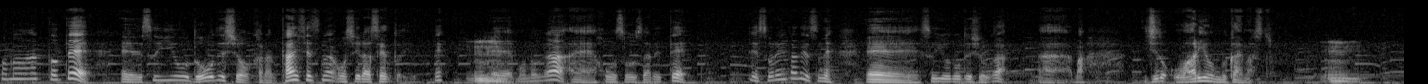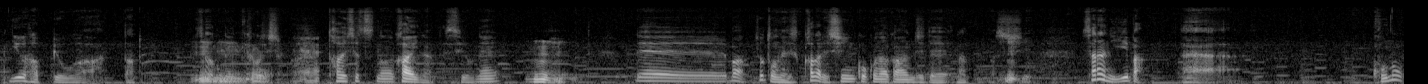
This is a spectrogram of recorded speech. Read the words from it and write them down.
この後で、えー水曜どうでしょうから大切なお知らせというね、うん。えーものが、えー放送されて、でそれがですね、えー水曜どうでしょうが、あーまあ、一度終わりを迎えますとうん。いう発表があったと。実はね、うん結構ね。大切な回なんですよね。うん。で、まあ、ちょっとね、かなり深刻な感じでなってますし、さらに言えば、えーこの、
